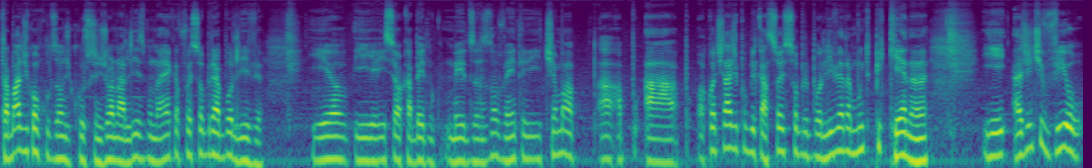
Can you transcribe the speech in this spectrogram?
trabalho de conclusão de curso em jornalismo na ECA foi sobre a Bolívia. E, eu, e isso eu acabei no meio dos anos 90 e tinha uma a, a, a quantidade de publicações sobre Bolívia era muito pequena, né? E a gente viu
